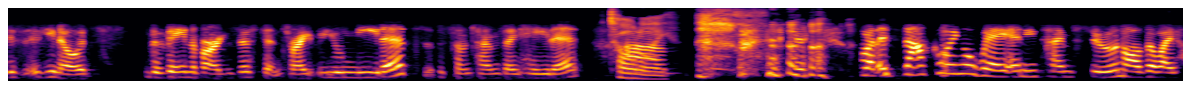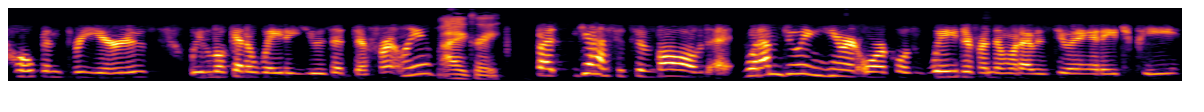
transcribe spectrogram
is, you know, it's the vein of our existence, right? You need it, but sometimes I hate it. Totally. Um, but it's not going away anytime soon, although I hope in three years we look at a way to use it differently. I agree. But yes, it's evolved. What I'm doing here at Oracle is way different than what I was doing at HP.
